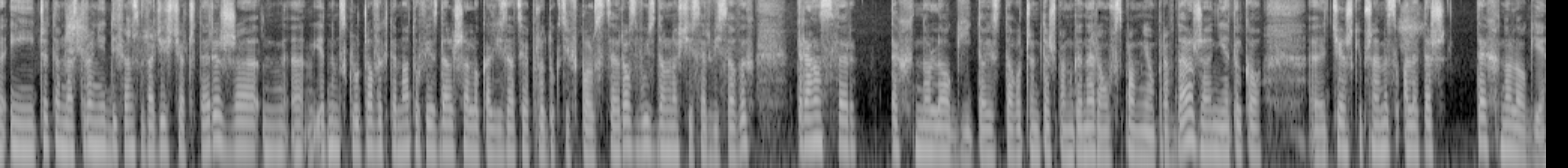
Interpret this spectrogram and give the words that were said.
E, I czytam na stronie Defense24, że mm, e, jednym z kluczowych tematów jest dalsza lokalizacja produkcji w Polsce, rozwój zdolności serwisowych, transfer technologii. To jest to, o czym też pan generał wspomniał, prawda? Że nie tylko e, ciężki przemysł, ale też technologie.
